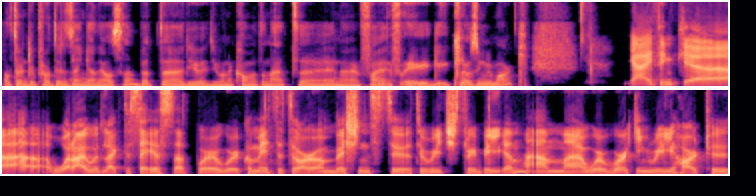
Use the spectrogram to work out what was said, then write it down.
alternative proteins than Grandiosa. But do you do you want to comment on that in a closing remark? Yeah, I think uh, what I would like to say is that we're we're committed to our ambitions to to reach three billion, and uh, we're working really hard to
